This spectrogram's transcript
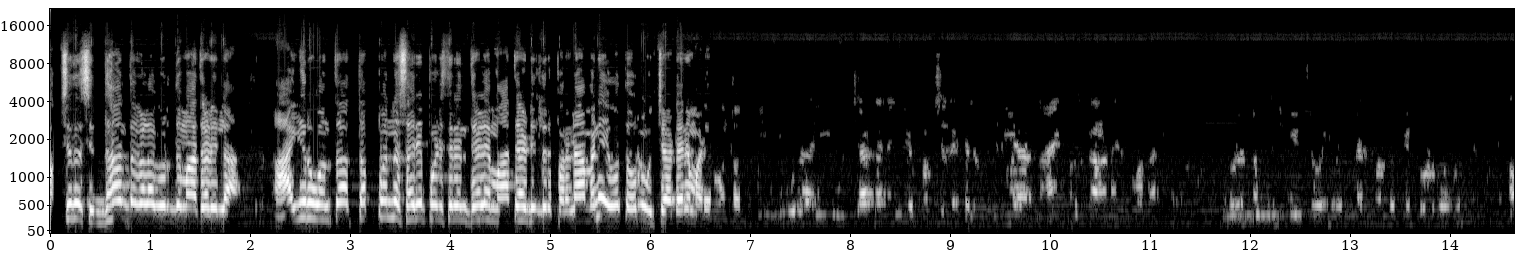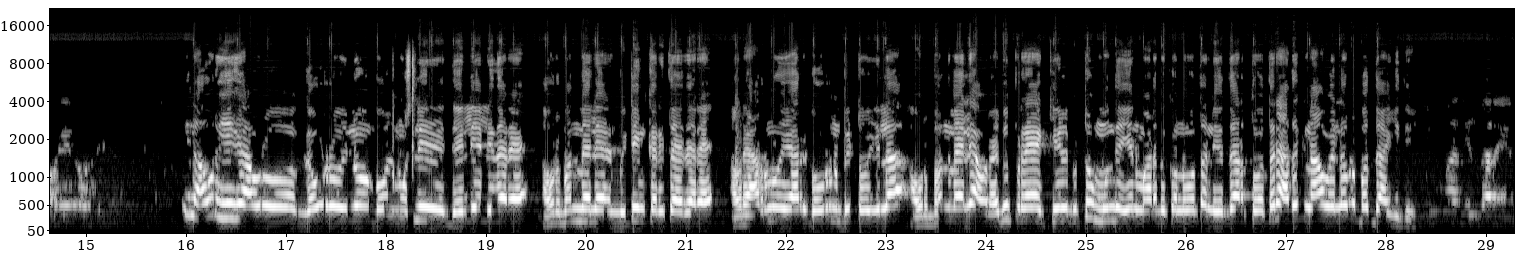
ಪಕ್ಷದ ಸಿದ್ಧಾಂತಗಳ ವಿರುದ್ಧ ಮಾತಾಡಿಲ್ಲ. ಆಗಿರುವಂತ ತಪ್ಪನ್ನ ಸರಿಪಡಿಸ್ರಿ ಅಂತ ಹೇಳಿ ಮಾತಾಡಿದ್ರ ಪರಿಣಾಮನೇ ಇವತ್ತು ಅವರು ಉಚ್ಚಾಟನೆ ಮಾಡಿರುವಂತದ್ದು ಕಾರಣ ಇಲ್ಲ ಅವ್ರು ಈಗ ಅವರು ಗೌಡ್ರು ಇನ್ನೂ ಮೋಸ್ಟ್ಲಿ ದೆಹಲಿಯಲ್ಲಿ ಇದ್ದಾರೆ ಅವ್ರು ಬಂದ ಮೇಲೆ ಮೀಟಿಂಗ್ ಕರಿತಾ ಇದ್ದಾರೆ. ಅವ್ರು ಯಾರನ್ನೂ ಯಾರು ಗೌಡ್ರನ್ನ ಬಿಟ್ಟು ಹೋಗಿಲ್ಲ. ಅವ್ರು ಬಂದ ಮೇಲೆ ಅವ್ರ ಅಭಿಪ್ರಾಯ ಕೇಳಿಬಿಟ್ಟು ಮುಂದೆ ಏನ್ ಮಾಡ್ಬೇಕು ಅನ್ನುವಂತ ನಿರ್ಧಾರ ತಗೋತಾರೆ. ಅದಕ್ಕೆ ನಾವೆಲ್ಲರೂ ಬದ್ಧ ಆಗಿದ್ದೀವಿ ನಿಮ್ಮ ನಿರ್ಧಾರ ಏನು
